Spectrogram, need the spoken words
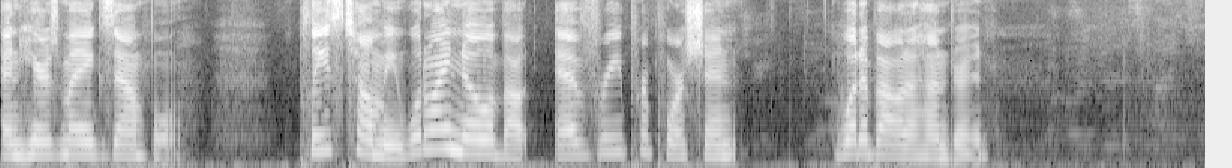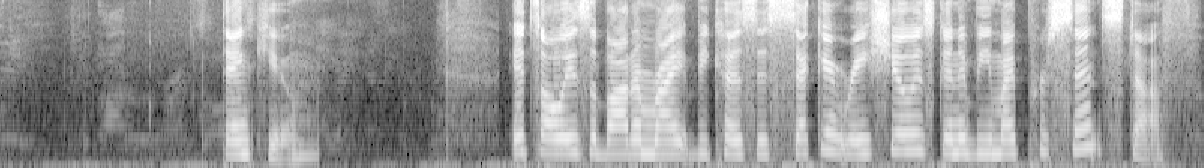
And here's my example. Please tell me, what do I know about every proportion? What about a 100? Thank you. It's always the bottom right because this second ratio is going to be my percent stuff.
